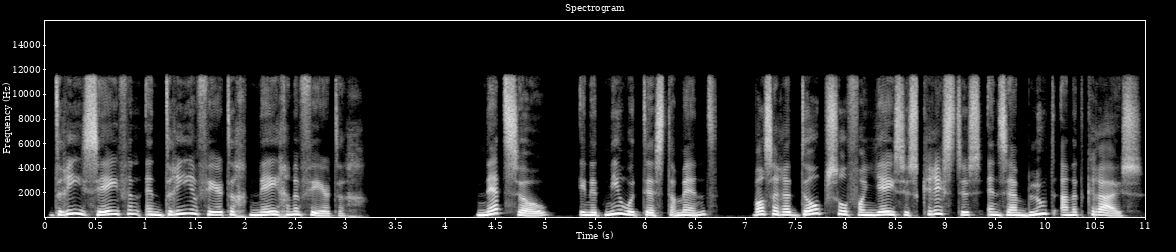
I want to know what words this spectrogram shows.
3, 7 en 43, 49. Net zo, in het Nieuwe Testament, was er het doopsel van Jezus Christus en zijn bloed aan het kruis.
